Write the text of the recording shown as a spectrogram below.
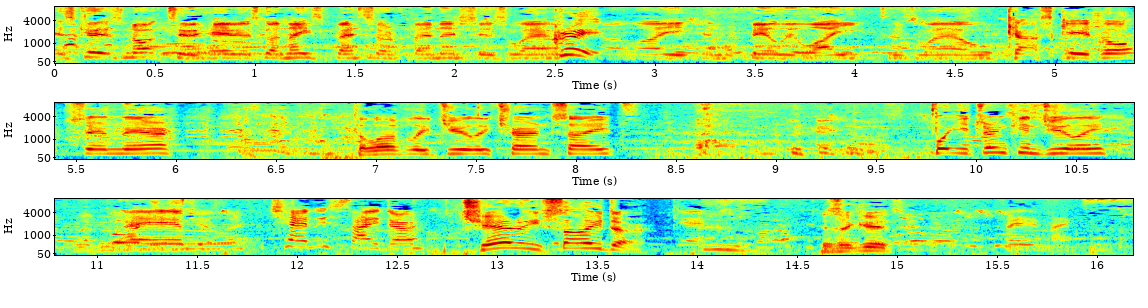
It's good, it's not too heavy, it's got a nice bitter finish as well. Great. which I like, and fairly light as well. Cascade hops in there. The lovely Julie Churnside. What are you drinking, Julie? Um, cherry cider. Cherry cider. Yes. Is it good? Very nice.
